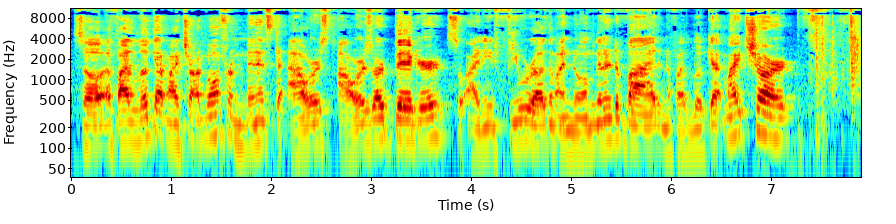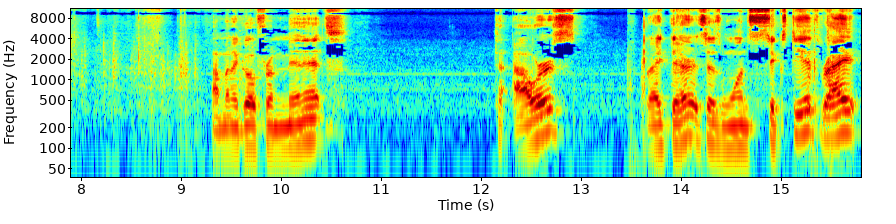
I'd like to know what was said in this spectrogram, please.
So if I look at my chart, I'm going from minutes to hours. Hours are bigger, so I need fewer of them. I know I'm gonna divide, and if I look at my chart, I'm gonna go from minutes to hours. Right there, it says 1 60th, right?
